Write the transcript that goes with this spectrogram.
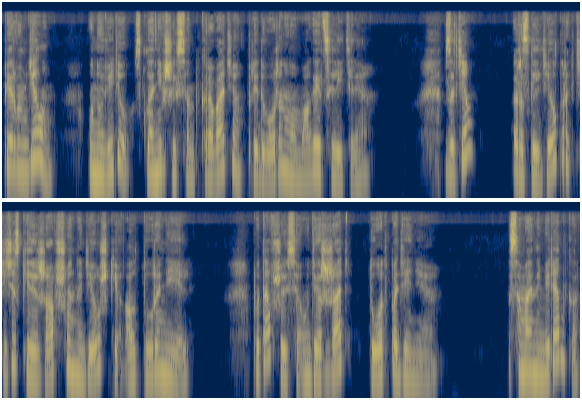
Первым делом он увидел склонившихся над кроватью придворного мага и целителя. Затем разглядел практически лежавшую на девушке Алтура Ниэль, пытавшуюся удержать ту от падения. Сама иномерянка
